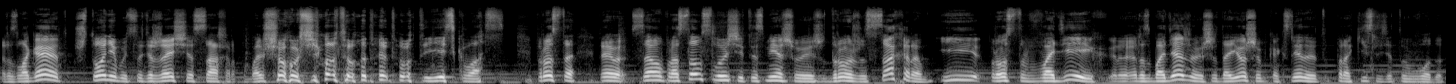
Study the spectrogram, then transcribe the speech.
разлагают что-нибудь, содержащее сахар. По большому счету, вот это вот и есть квас. Просто в самом простом случае ты смешиваешь дрожжи с сахаром и просто в воде их разбодяживаешь и даешь им как следует прокислить эту воду.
